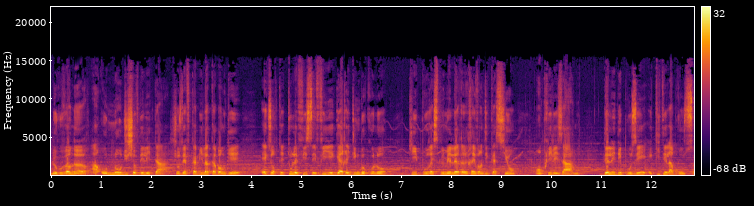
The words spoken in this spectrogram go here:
le gouverneur a, au nom du chef de l'État, Joseph Kabila Kabangé, exhorté tous les fils et filles égarés d'Ingbokolo qui, pour exprimer leurs revendications, ont pris les armes de les déposer et quitter la brousse.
